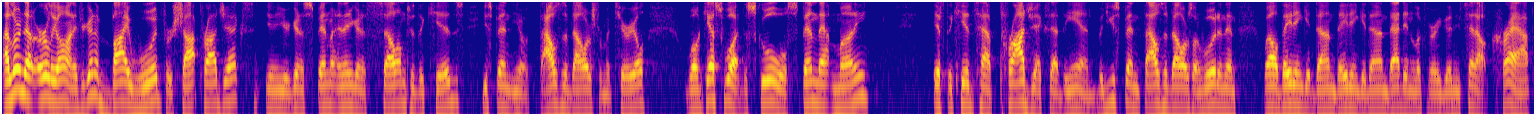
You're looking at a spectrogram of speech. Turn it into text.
I learned that early on if you're going to buy wood for shop projects you know, you're going to spend money and then you're going to sell them to the kids you spend you know thousands of dollars for material well guess what the school will spend that money if the kids have projects at the end but you spend thousands of dollars on wood and then well they didn't get done they didn't get done that didn't look very good and you send out crap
